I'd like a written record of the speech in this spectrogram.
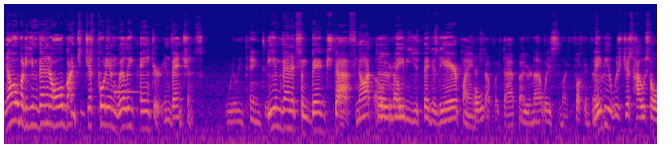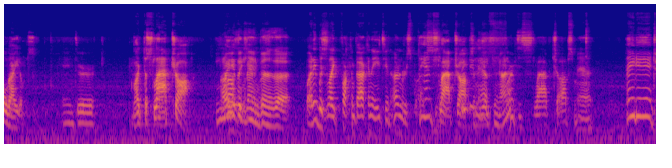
No, but he invented a whole bunch. Just put in Willie Painter inventions. Willie Painter. He invented some big stuff, not I the hope you're maybe as big as the airplane or oh, stuff like that, but You're not wasting my fucking time. maybe it was just household items, Painter. like the slap chop. He I don't have think he invented- invented that. But he was like fucking back in the 1800s. They had Buzz. slap They chops in didn't the have 1800s. slap chops, man. They did.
